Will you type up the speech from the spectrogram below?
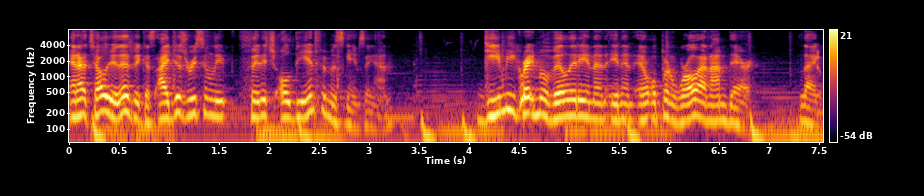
And i tell you this because i just recently finished all the infamous games again. Give me great mobility in an, in an open world and i'm there. Like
